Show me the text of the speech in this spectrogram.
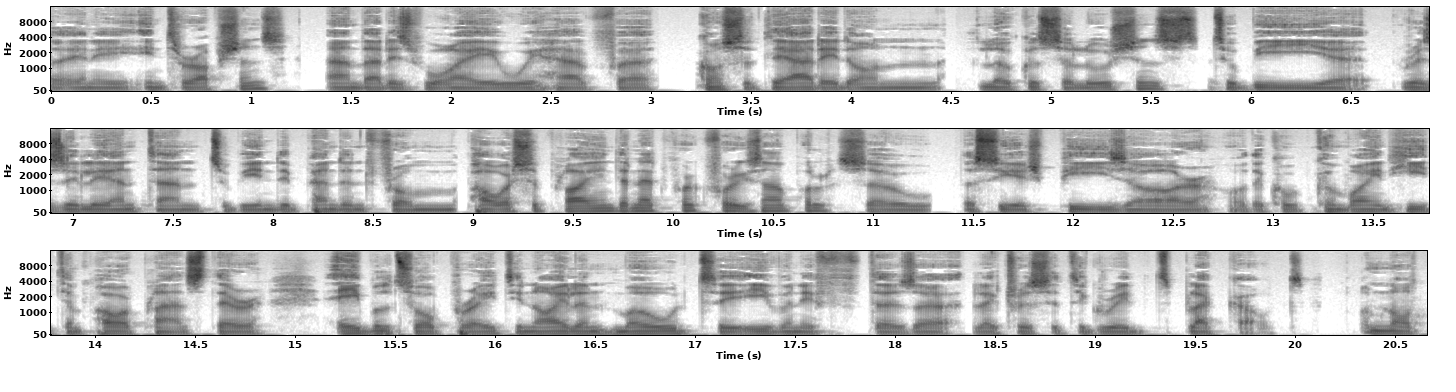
uh, any interruptions. And that is why we have uh, constantly added on local solutions to be uh, resilient and to be independent from power supply in the network, for example. So the CHPs are, or the co- combined heat and power plants, they're able to operate in island mode, even if there's a electricity grid blackout. I'm not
